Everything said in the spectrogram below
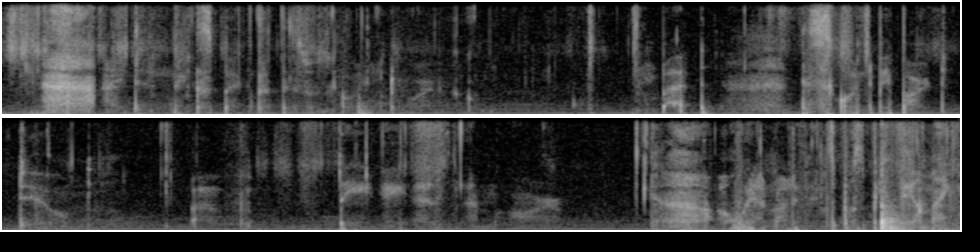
so I didn't expect that this was going to work. But this is going to be part two of the ASMR. Oh wait, I'm not even supposed to be filming.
